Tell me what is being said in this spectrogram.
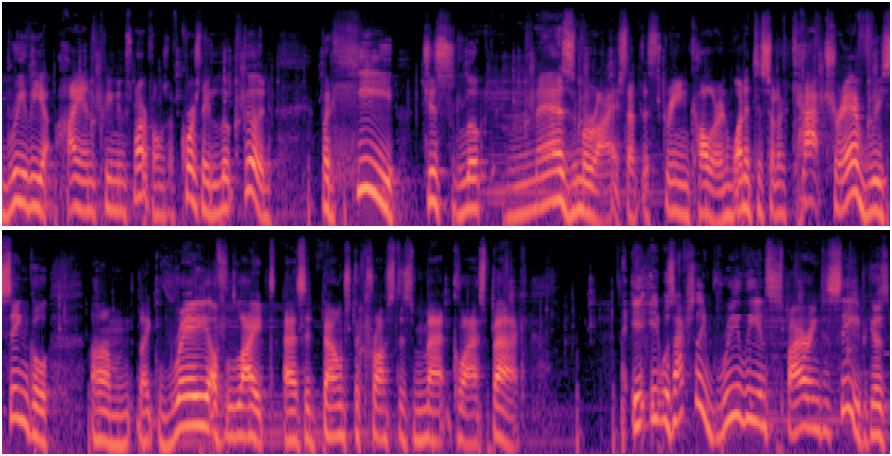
really high-end premium smartphones. Of course, they look good, but he just looked mesmerized at the screen color and wanted to sort of capture every single um, like ray of light as it bounced across this matte glass back. It, it was actually really inspiring to see because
